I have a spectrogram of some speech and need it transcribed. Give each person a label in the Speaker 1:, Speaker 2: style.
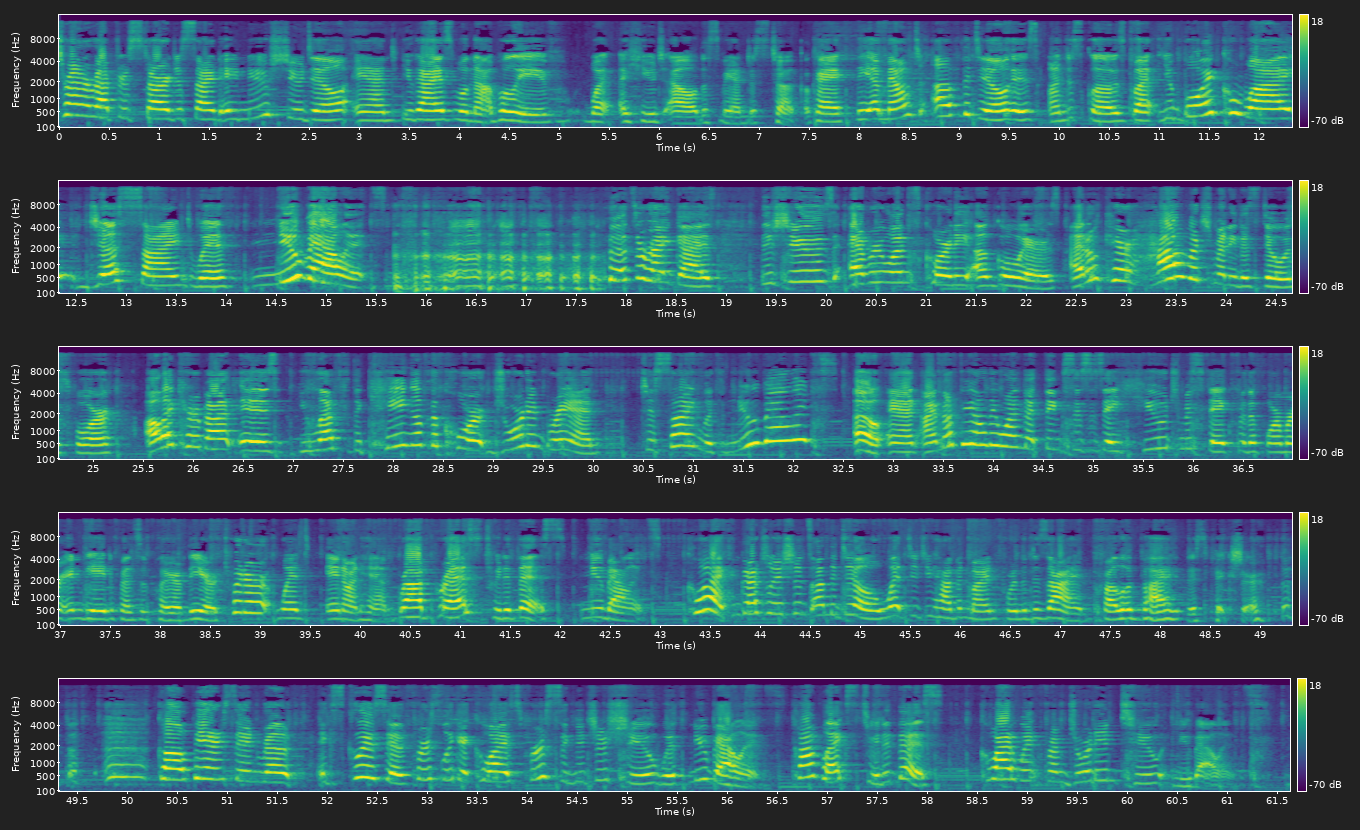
Speaker 1: Toronto Raptors star just signed a new shoe deal, and you guys will not believe what a huge L this man just took, okay? The amount of the deal is undisclosed, but your boy Kawhi just signed with New Balance. That's right, guys. The shoes everyone's corny uncle wears. I don't care how much money this deal was for. All I care about is you left the king of the court, Jordan Brand, to sign with New Balance? Oh, and I'm not the only one that thinks this is a huge mistake for the former NBA Defensive Player of the Year. Twitter went in on him. Rob Perez tweeted this New Balance. Kawhi, congratulations on the deal. What did you have in mind for the design? Followed by this picture. Carl Peterson wrote, exclusive first look at Kawhi's first signature shoe with New Balance. Complex tweeted this Kawhi went from Jordan to New Balance.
